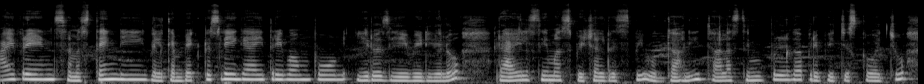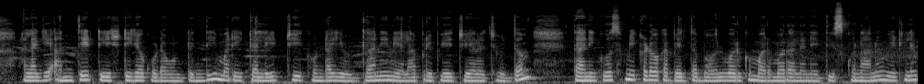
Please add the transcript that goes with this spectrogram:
హాయ్ ఫ్రెండ్స్ నమస్తే అండి. Welcome back to Shri Gayatri Vampod ఈరోజు ఈ వీడియోలో రాయలసీమ స్పెషల్ రెసిపీ ఉగ్గాని చాలా సింపుల్గా ప్రిపేర్ చేసుకోవచ్చు. అలాగే అంతే టేస్టీగా కూడా ఉంటుంది. మరి ఇక లేట్ చేయకుండా ఈ ఉగ్గానిని ఎలా ప్రిపేర్ చేయాలో చూద్దాం. దానికోసం ఇక్కడ ఒక పెద్ద బౌల్ వరకు మరమరాలు అనేది తీసుకున్నాను. వీటిని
